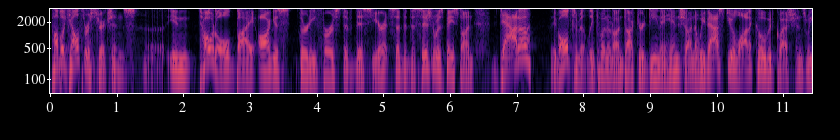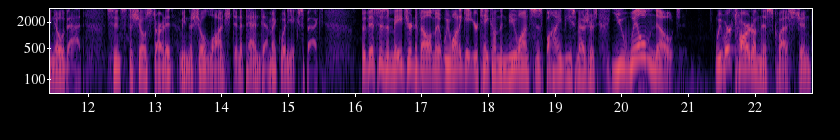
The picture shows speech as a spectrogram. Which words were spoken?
public health restrictions uh, in total by August 31st of this year. It said the decision was based on data. They've ultimately put it on Dr. Deena Hinshaw. Now, we've asked you a lot of COVID questions. We know that since the show started. I mean, the show launched in a pandemic. What do you expect? but this is a major development. We want to get your take on the nuances behind these measures. You will note we worked hard on this question.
